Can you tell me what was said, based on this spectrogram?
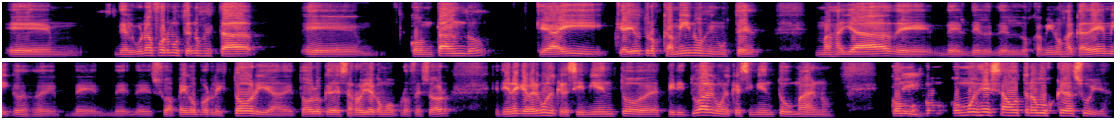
de alguna forma usted nos está em, contando que hay, que hay otros caminos en usted, más allá de, de, de los caminos académicos, de, su apego por la historia, de todo lo que desarrolla como profesor, que tiene que ver con el crecimiento espiritual, con el crecimiento humano. ¿Cómo, cómo, cómo es esa otra búsqueda suya?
